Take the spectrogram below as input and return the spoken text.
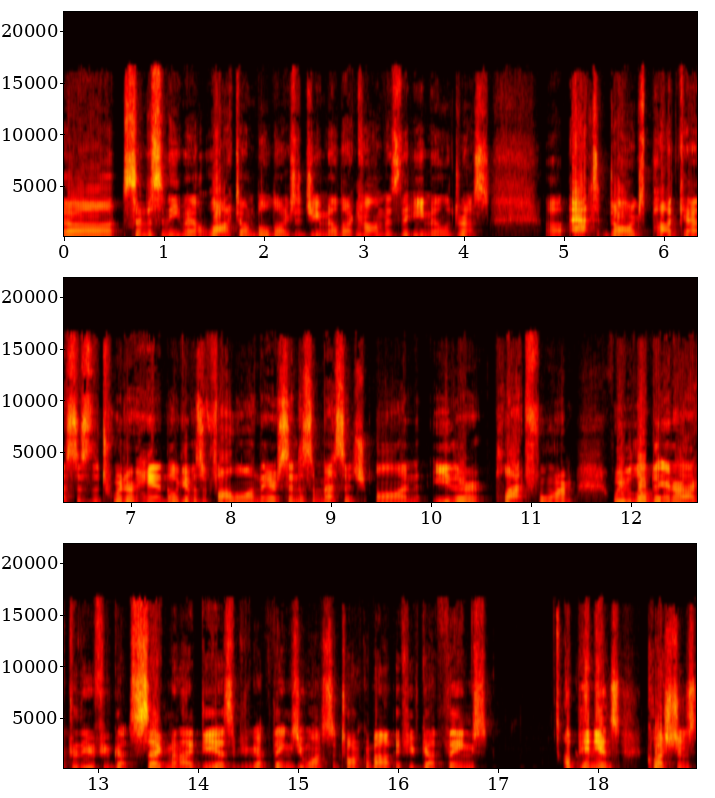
uh, send us an email. Lockedonbulldogs at gmail.com is the email address. Uh, at Dogs Podcast is the Twitter handle. Give us a follow on there. Send us a message on either platform. We would love to interact with you if you've got segment ideas, if you've got things you want us to talk about, if you've got things opinions, questions,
